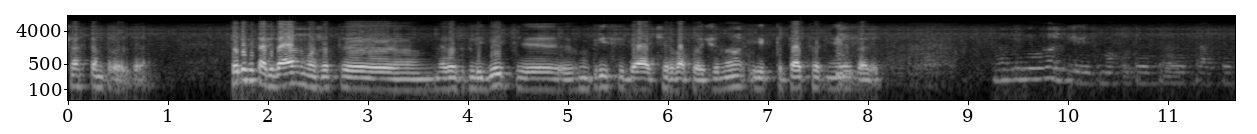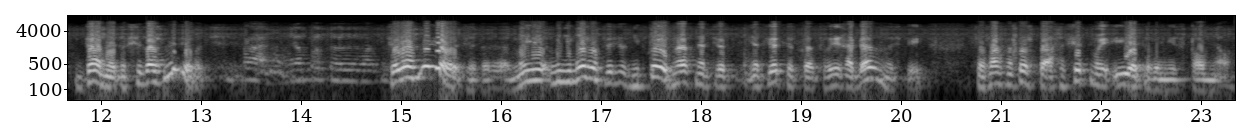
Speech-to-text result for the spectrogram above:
шаг-контроль, да. Только тогда он может э, разглядеть э, внутри себя червоточину и пытаться от нее избавиться. Ну, не многие могут это Да, но это все должны делать. Правильно, я просто... Все должны делать это. Мы, не- мы не можем ответить, никто из нас не, ответ, не отвертится от своих обязанностей, согласно то, что а сосед мой и этого не исполнял.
